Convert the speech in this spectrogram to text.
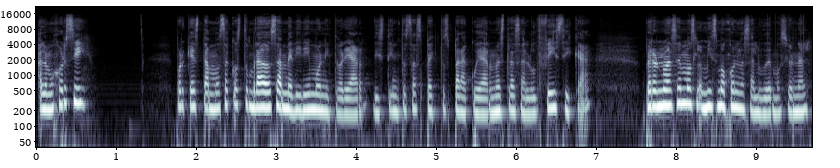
A lo mejor sí, porque estamos acostumbrados a medir y monitorear distintos aspectos para cuidar nuestra salud física, pero no hacemos lo mismo con la salud emocional.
